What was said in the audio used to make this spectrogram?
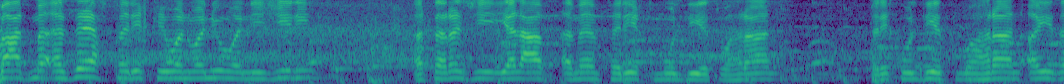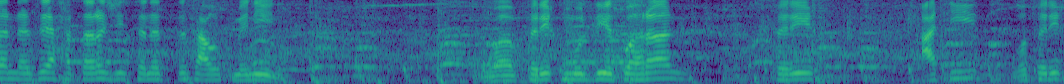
بعد ما أزاح فريق ونونيو النيجيري الترجي يلعب أمام فريق مولدية وهران فريق ولدية وهران أيضا نزاح الترجي سنة 89 وفريق مولدية وهران فريق عتيد وفريق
